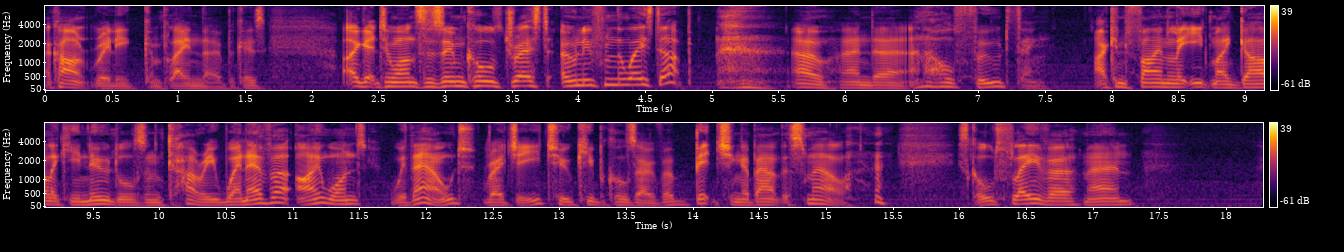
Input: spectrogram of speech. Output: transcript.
I can't really complain though, because I get to answer Zoom calls dressed only from the waist up. oh, and, uh, and the whole food thing. I can finally eat my garlicky noodles and curry whenever I want without Reggie, two cubicles over, bitching about the smell. it's called flavour, man.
